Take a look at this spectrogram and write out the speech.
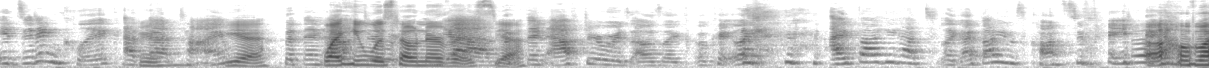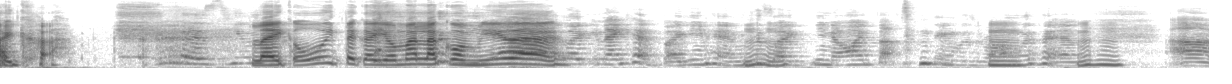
it didn't click at Yeah. that time. Yeah. But then Why he was so nervous, yeah. But then afterwards, I was like, okay, like I thought he had to, like I thought he was constipated. Oh my god. was, Like, uy, te cayó mal la comida. yeah, like and I kept bugging him because Mhm. like you know I thought something was wrong Mm. with him. Mhm. Um,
